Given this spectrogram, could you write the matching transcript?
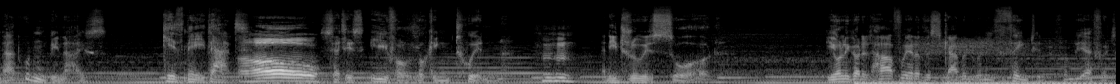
That wouldn't be nice. Give me that, Oh. said his evil-looking twin. and he drew his sword. He only got it halfway out of the scabbard when he fainted from the effort.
